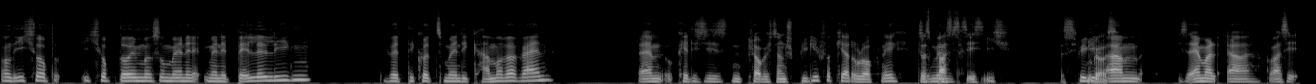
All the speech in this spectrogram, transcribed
und ich habe ich hab da immer so meine, meine Bälle liegen. Ich halte die kurz mal in die Kamera rein. Ähm, okay, das ist, glaube ich, dann spiegelverkehrt oder auch nicht. Das Zumindest passt. sehe ich. Das sieht Spiegel ähm, ist einmal äh, quasi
